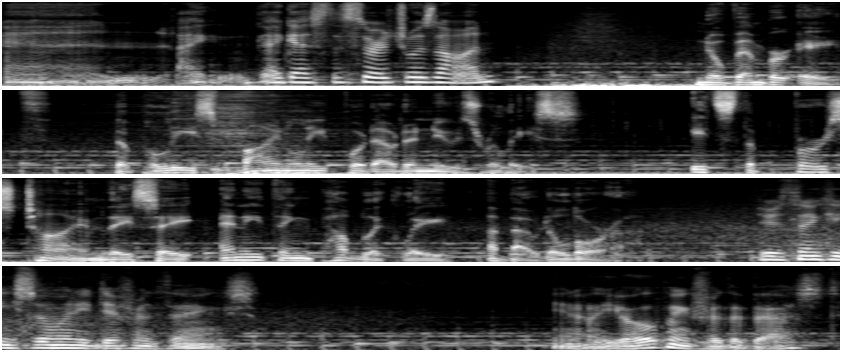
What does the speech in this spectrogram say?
and I, I guess the search was on. November 8th, the police finally put out a news release. It's the first time they say anything publicly about Alloura. You're thinking so many different things. You know, you're hoping for the best.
